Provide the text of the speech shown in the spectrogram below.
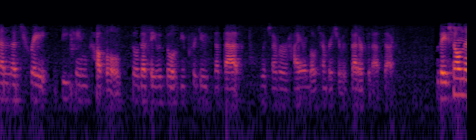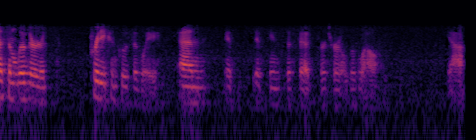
and the trait became coupled so that they would both be produced at that whichever high or low temperature was better for that sex. So they've shown this in lizards pretty conclusively, and it, it seems to fit for turtles as well. Yeah.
